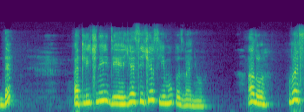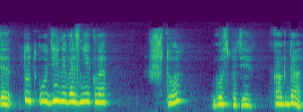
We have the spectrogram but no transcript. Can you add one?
«Да?» Отличная идея. Я сейчас ему позвоню. Алло, Вася, тут у Дины возникла... Что? Господи, когда?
